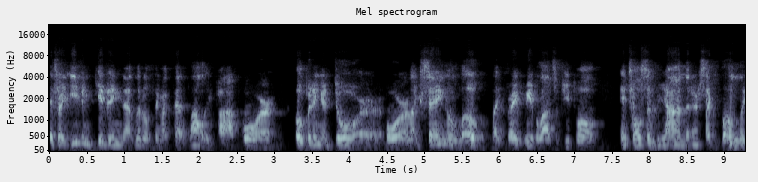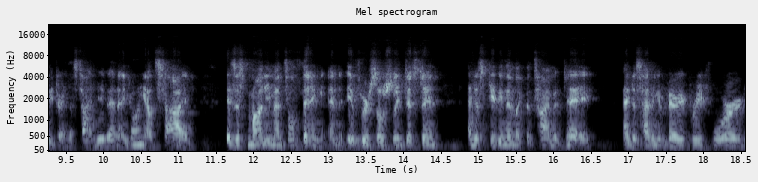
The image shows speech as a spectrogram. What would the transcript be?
it's right. Even giving that little thing like that lollipop or opening a door or like saying hello, like, right. We have lots of people in Tulsa and beyond that are just like lonely during this time even and going outside is this monumental thing. And if we're socially distant and just giving them like the time of day and just having a very brief word,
